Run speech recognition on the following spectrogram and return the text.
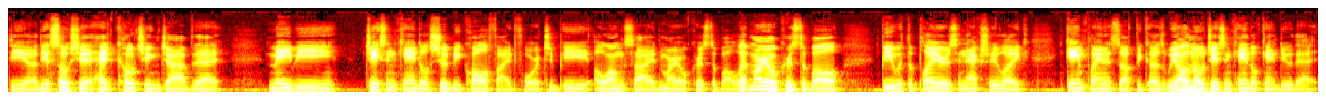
the uh, the associate head coaching job that maybe Jason Candle should be qualified for to be alongside Mario Cristobal. Let Mario Cristobal be with the players and actually like game plan and stuff because we all know Jason Candle can't do that.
